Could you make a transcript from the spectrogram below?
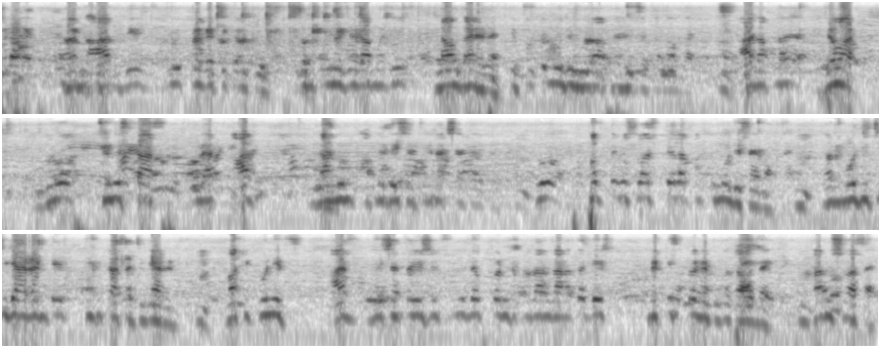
कारण आज देश जी प्रगती करतो संपूर्ण जगामध्ये नाव झालेलं आहे. ते फक्त मोदीमुळे आपल्या देशाचं नाव आहे आज आपला जवान जो चोवीस तास एवढ्यात आग घालून आपल्या देशाची रक्षा करतो तो फक्त विश्वास त्याला फक्त मोदी साहेबांचा. कारण मोदीची गॅरंटी ती विकासाची गॅरंटी बाकी कोणीच. आज देशाचा यशस्वी जर पंतप्रधान झाला तर देश नक्कीच प्रगतीपथावर जाईल हा विश्वास आहे.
